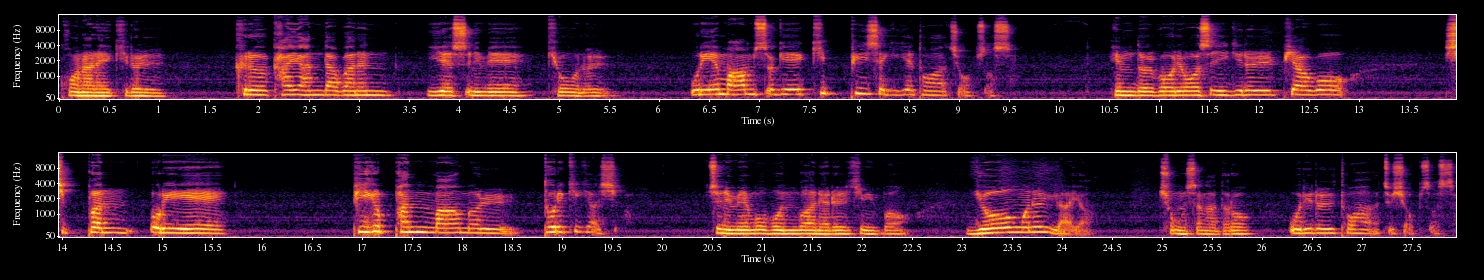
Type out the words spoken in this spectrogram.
고난의 길을 걸어가야 한다고 하는 예수님의 교훈을 우리의 마음속에 깊이 새기게 도와주옵소서. 힘들고 어려워서 이 길을 피하고 싶은 우리의 비급한 마음을 돌이키게 하시고 주님의 모본과 은혜를 힘입어 영원을 위하여 충성하도록 우리를 도와주시옵소서.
